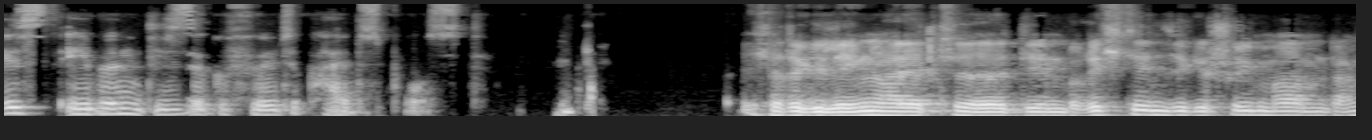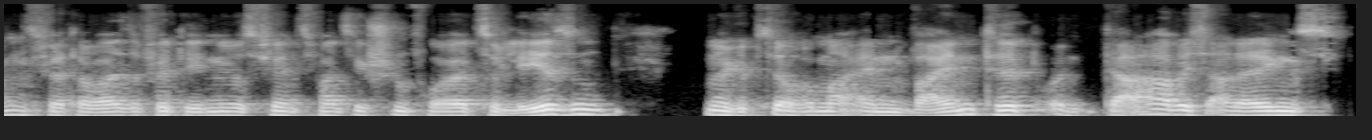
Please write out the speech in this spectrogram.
ist eben diese gefüllte Kalbsbrust. Ich hatte Gelegenheit, äh, den Bericht, den Sie geschrieben haben, dankenswerterweise für den News 24 schon vorher zu lesen. Und da gibt es ja auch immer einen Weintipp und da habe ich allerdings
